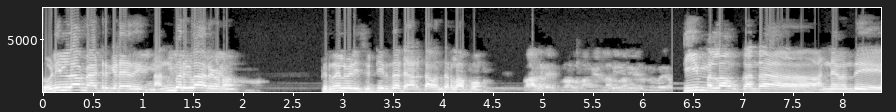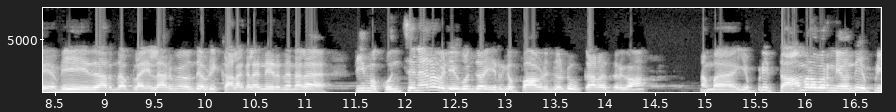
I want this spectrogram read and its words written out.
தொழிலாம் மேட்டர் கிடையாது. நண்பர்களா இருக்கணும். திருநெல்வேலி சுத்தி இருந்தா டேரக்டா வந்துடலாம் அப்போ. டீம் எல்லாம் உட்காந்தா அண்ணன் வந்து அப்படியே இதா இருந்தாப்ல எல்லாருமே வந்து அப்படியே கலகலன்னே இருந்தனால டீமை கொஞ்ச நேரம் வெளியே கொஞ்சம் இருங்கப்பா அப்படின்னு சொல்லிட்டு உட்கார வச்சிருக்கோம். நம்ம எப்படி தாமிரபரணி வந்து எப்படி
